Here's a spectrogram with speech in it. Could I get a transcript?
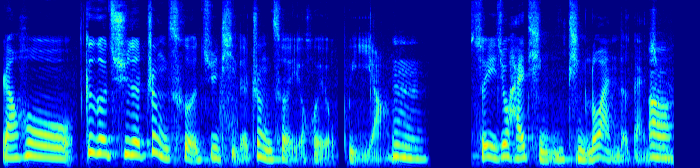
然后各个区的政策具体的政策也会有不一样，嗯，所以就还挺挺乱的感觉。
